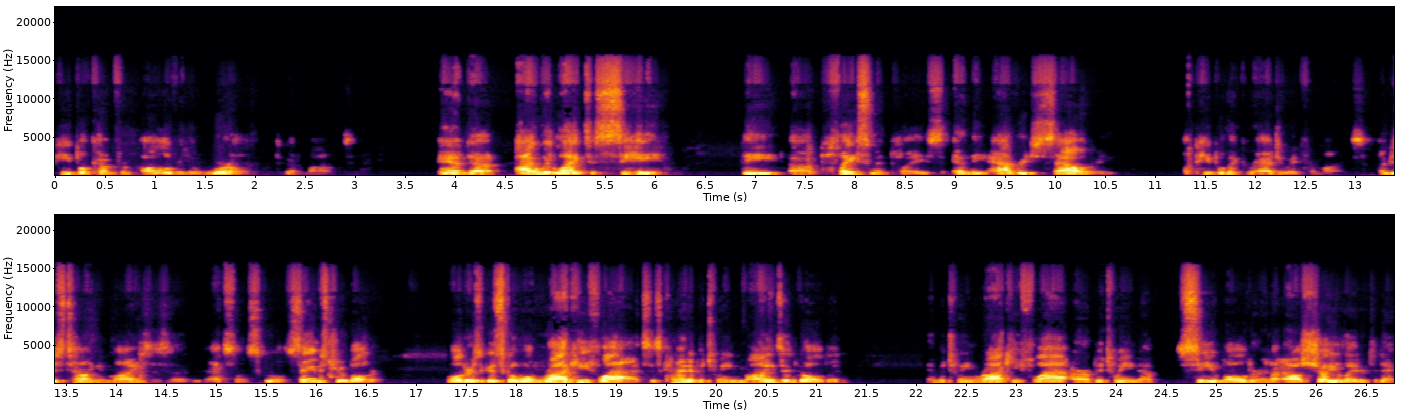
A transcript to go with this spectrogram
People come from all over the world to go to mines, and uh, I would like to see the uh, placement place and the average salary of people that graduate from mines. I'm just telling you, mines is an excellent school. Same is true Boulder. Boulder is a good school. Well, Rocky Flats is kind of between Mines and Golden, and between Rocky Flat or between uh, CU Boulder, and I'll show you later today.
